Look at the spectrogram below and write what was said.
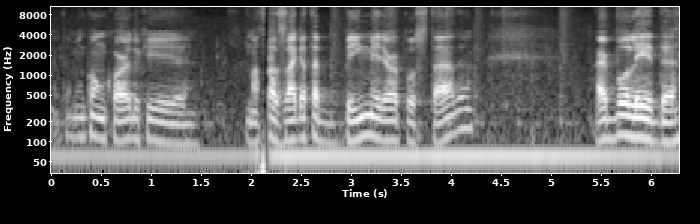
Eu também concordo que nossa zaga tá bem melhor postada. Arboleda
